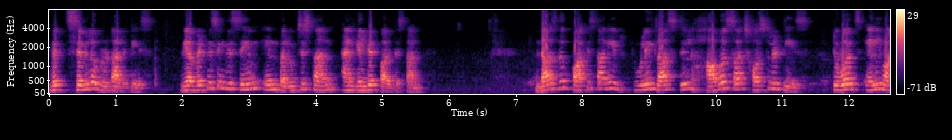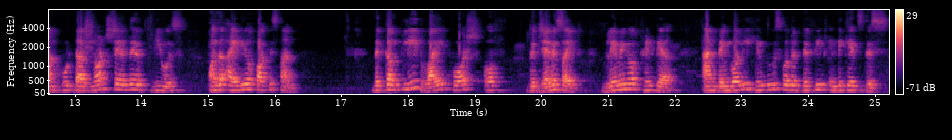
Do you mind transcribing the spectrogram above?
with similar brutalities. We are witnessing the same in Balochistan and Gilgit-Baltistan. Does the Pakistani ruling class still harbor such hostilities towards anyone who does not share their views on the idea of Pakistan? The complete whitewash of the genocide, blaming of India and Bengali Hindus for the defeat indicates this.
